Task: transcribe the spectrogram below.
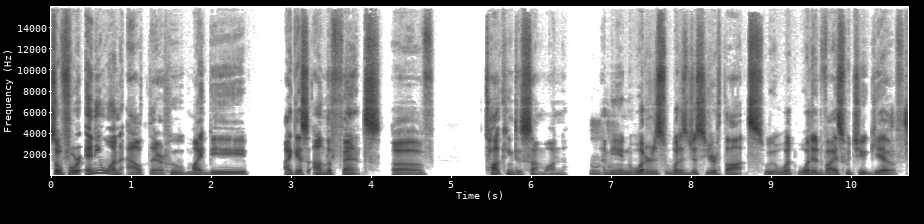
So for anyone out there who might be I guess, on the fence of talking to someone, I Mhm. mean, what is what is just your thoughts? What what advice would you give?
